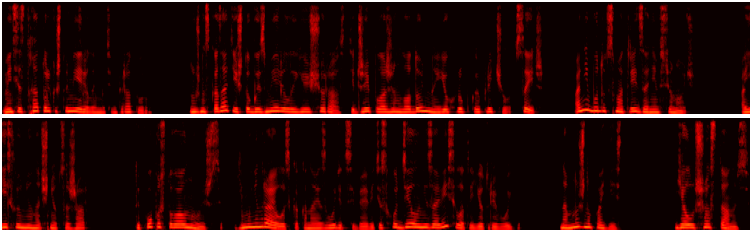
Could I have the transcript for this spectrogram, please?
Медсестра только что мерила ему температуру. Нужно сказать ей, чтобы измерила ее еще раз. Ти-Джей положил ладонь на ее хрупкое плечо. «Сейдж, они будут смотреть за ним всю ночь. А если у нее начнется жар?» Ты попусту волнуешься. Ему не нравилось, как она изводит себя, ведь исход дела не зависел от ее тревоги. Нам нужно поесть. Я лучше останусь.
